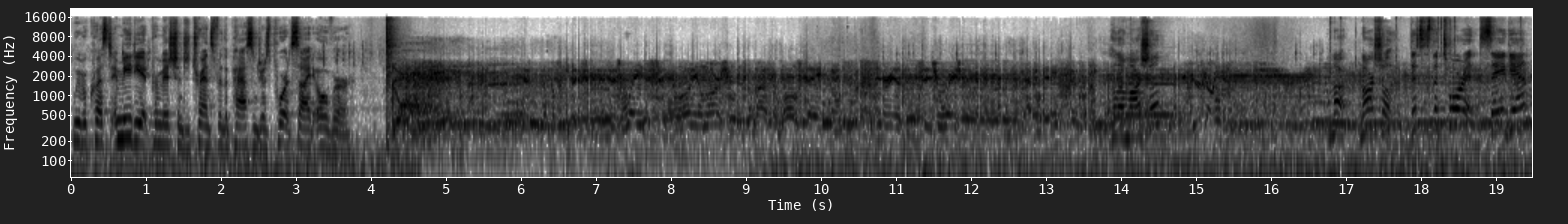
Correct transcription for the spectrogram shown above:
We request immediate permission to transfer the passengers port side over. This Waits, Mar- Marshal, this is the Torrens. Say again?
